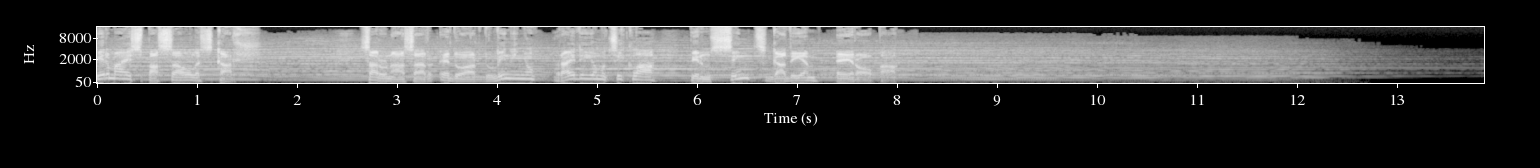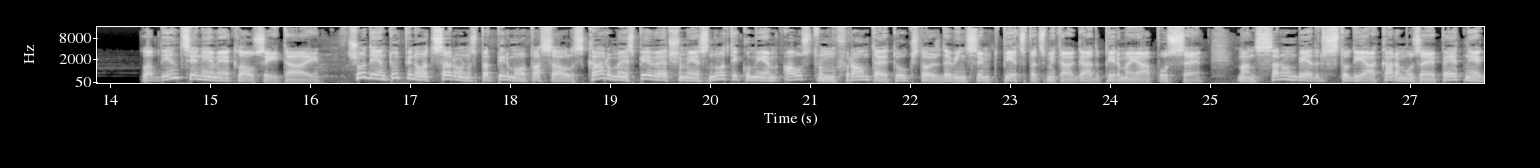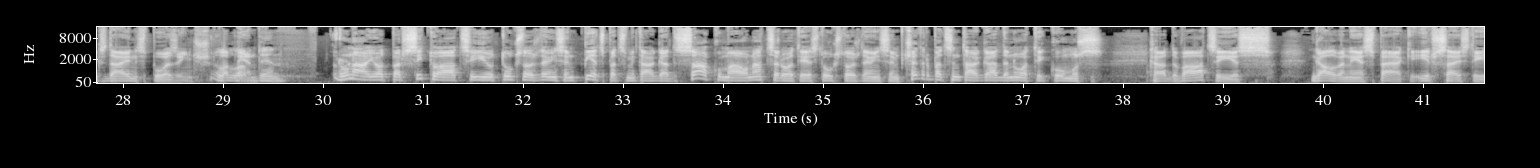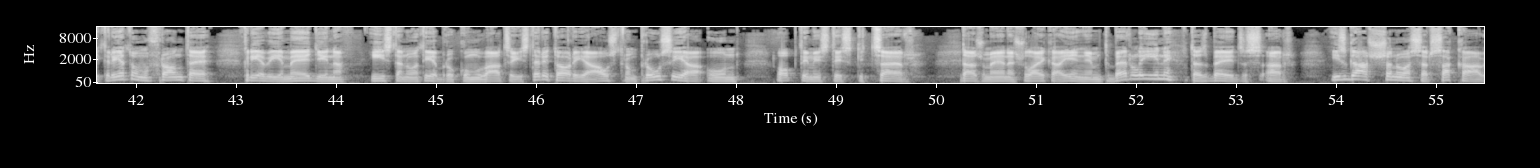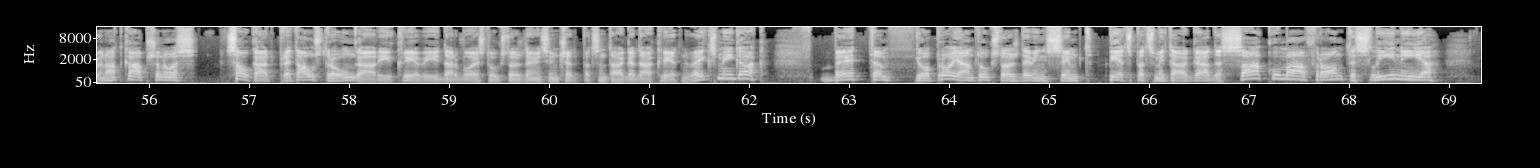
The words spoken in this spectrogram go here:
Pirmais pasaules karš. Sarunās ar Eduāru Liniņu raidījumu ciklā Pirms simts gadiem Eiropā. Labdien, cienījamie klausītāji! Šodien, turpinot sarunas par Pirmo pasaules karu, mēs pievēršamies notikumiem Austrumu frontē 1915. gada pirmajā pusē. Mans sarunbiedrs studijā kara muzeja pētnieks Dainis Poziņš. Labdien! Labdien. Runājot par situāciju 1915. gada sākumā un atceroties 1914. gada notikumus, kad Vācijas galvenie spēki ir saistīti Rietumu frontē, Krievija mēģina īstenot iebrukumu Vācijas teritorijā, Austrum Prūsijā un optimistiski cer dažu mēnešu laikā ieņemt Berlīni. Tas beidzas ar izgāšanos, ar sakāvi un atkāpšanos. Savukārt pret Austro-Ungāriju Krievija darbojas 1914. gadā krietni veiksmīgāk, bet um, joprojām 1915. gada sākumā frontes līnija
